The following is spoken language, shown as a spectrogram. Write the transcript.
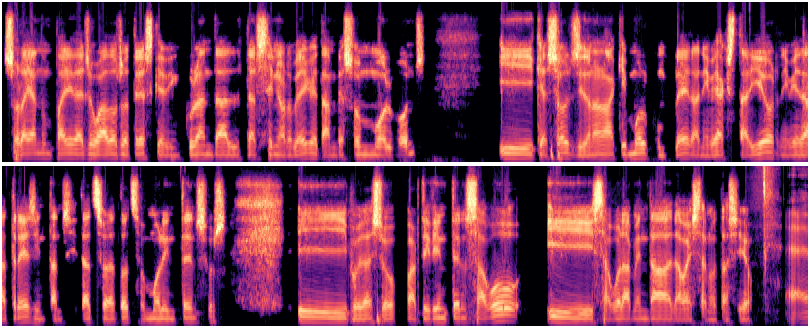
Sort hi ha un parell de jugadors o tres que vinculen del, del sènior B, que també són molt bons, i que això els donen un equip molt complet a nivell exterior, a nivell de 3, intensitat sobretot, són molt intensos i pues, això, partit intens segur i segurament de, de baixa notació. Eh,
